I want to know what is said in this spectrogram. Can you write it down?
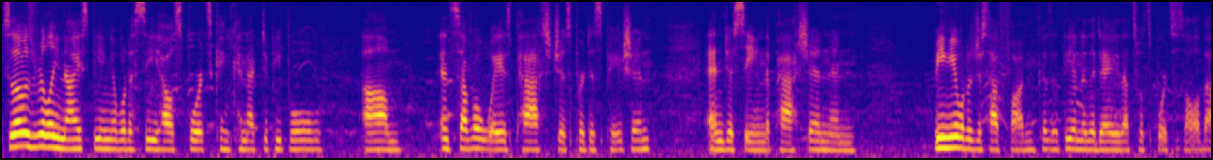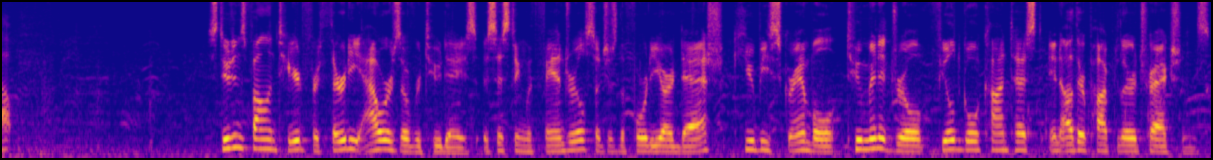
So that was really nice being able to see how sports can connect to people um, in several ways past just participation and just seeing the passion and being able to just have fun because at the end of the day, that's what sports is all about. Students volunteered for 30 hours over two days, assisting with fan drills such as the 40 yard dash, QB scramble, two minute drill, field goal contest, and other popular attractions.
